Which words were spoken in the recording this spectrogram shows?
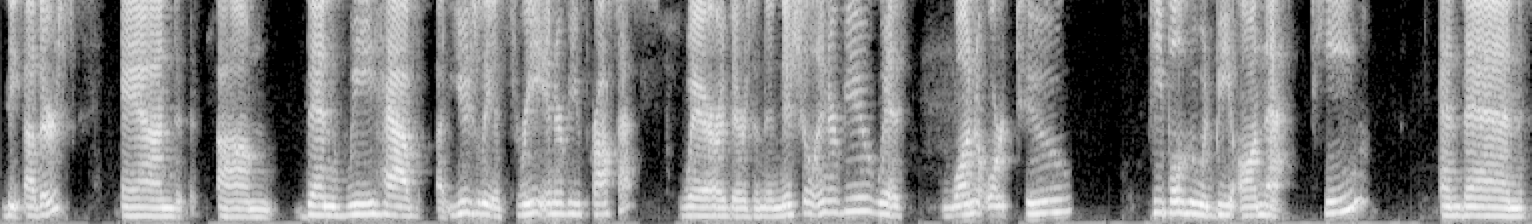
the others. And um, then we have uh, usually a three interview process where there's an initial interview with one or two people who would be on that team. And then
